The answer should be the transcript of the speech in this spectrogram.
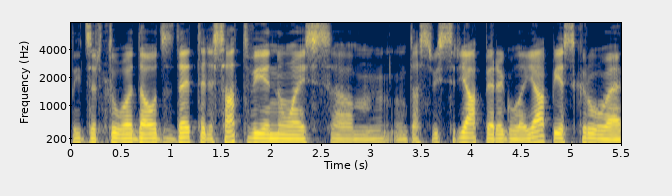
Līdz ar to daudzas detaļas atvienojas, um, un tas viss ir jāpieregulē, jāpieskrūvē.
